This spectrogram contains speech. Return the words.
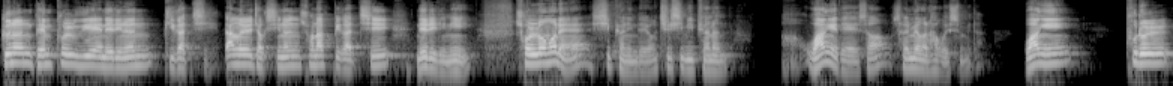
그는 뱀풀 위에 내리는 비같이 땅을 적시는 소낙비같이 내리리니 솔로몬의 시편인데요. 72편은 어, 왕에 대해서 설명을 하고 있습니다. 왕이 풀을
